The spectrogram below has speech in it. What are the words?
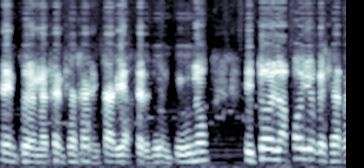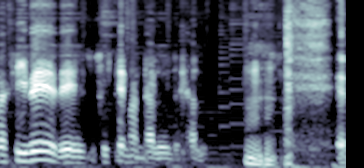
Centro de Emergencia Sanitaria 021 y todo el apoyo que se recibe del Sistema Andaluz de Salud. Eh,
